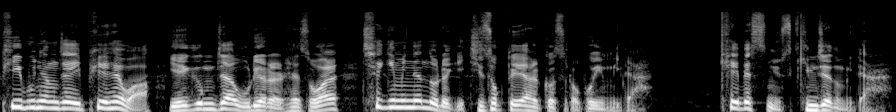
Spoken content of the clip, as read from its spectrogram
피분양자의 피해와 예금자 우려를 해소할 책임 있는 노력이 지속돼야 할 것으로 보입니다. KBS 뉴스 김재노입니다.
